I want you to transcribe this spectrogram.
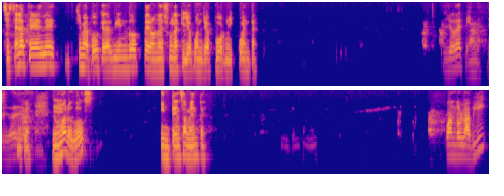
Si está en la tele, sí me la puedo quedar viendo, pero no es una que yo pondría por mi cuenta. Yo depende. Yo, depende. Número dos, intensamente. Cuando la vi,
